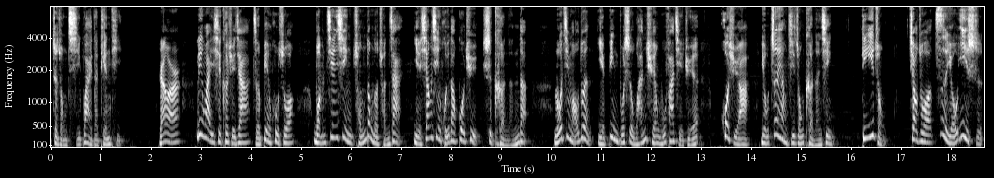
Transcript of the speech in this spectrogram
这种奇怪的天体。然而，另外一些科学家则辩护说，我们坚信虫洞的存在，也相信回到过去是可能的，逻辑矛盾也并不是完全无法解决。或许啊，有这样几种可能性：第一种叫做自由意识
